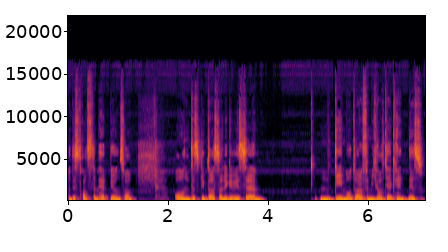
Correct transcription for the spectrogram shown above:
und ist trotzdem happy und so. Und es gibt auch so eine gewisse hm, Demut, war für mich auch die Erkenntnis.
